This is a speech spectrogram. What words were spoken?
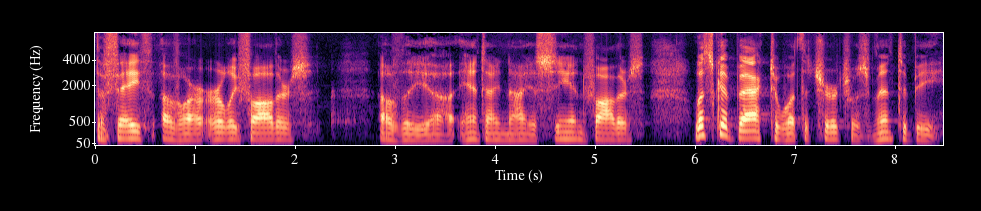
the faith of our early fathers, of the uh, ante Nicene fathers. Let's get back to what the church was meant to be.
